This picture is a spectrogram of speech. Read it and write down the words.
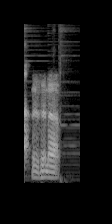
なら。さようなら。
